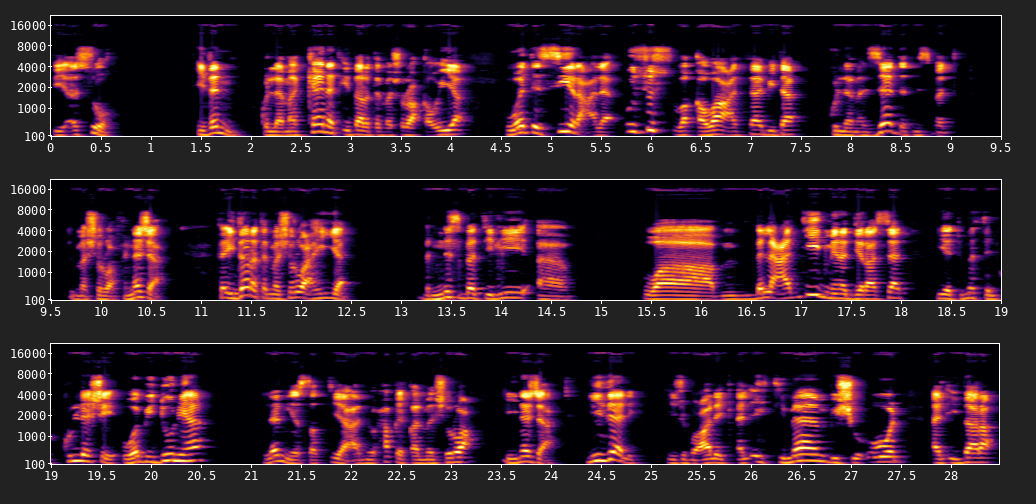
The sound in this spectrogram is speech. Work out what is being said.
في السوق. إذا كلما كانت إدارة المشروع قوية وتسير على أسس وقواعد ثابتة كلما زادت نسبة المشروع في النجاح. فإدارة المشروع هي بالنسبة لي آه، وبالعديد من الدراسات هي تمثل كل شيء وبدونها لن يستطيع أن يحقق المشروع نجاح. لذلك يجب عليك الاهتمام بشؤون الإدارة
